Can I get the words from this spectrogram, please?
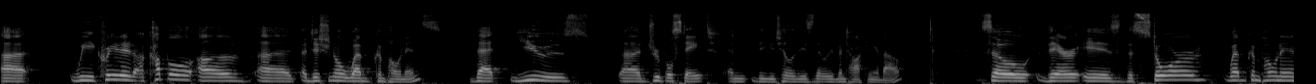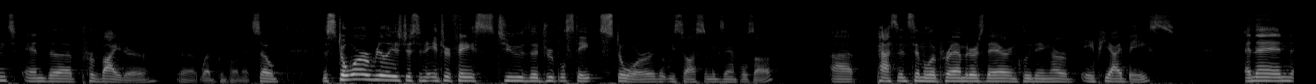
uh, we created a couple of uh, additional web components that use uh, Drupal state and the utilities that we've been talking about. So there is the store web component and the provider uh, web component. So the store really is just an interface to the Drupal state store that we saw some examples of. Uh, pass in similar parameters there, including our API base. And then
